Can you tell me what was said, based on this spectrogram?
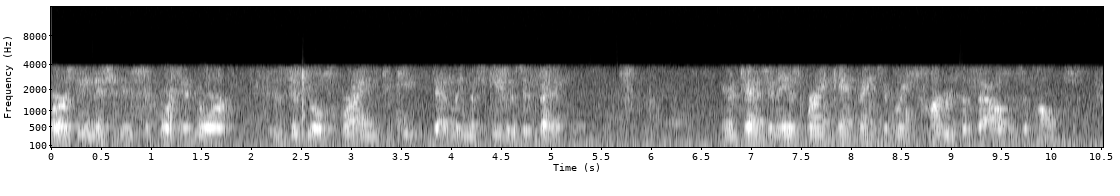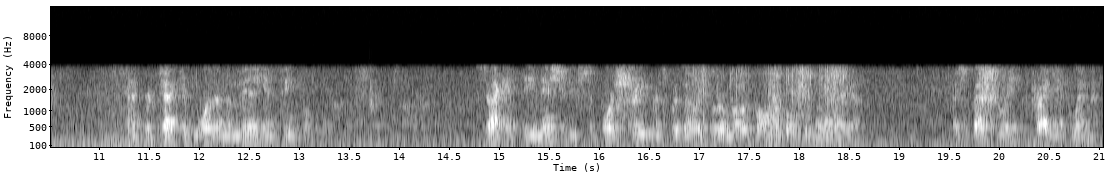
First, the initiative supports indoor residual spraying to keep deadly mosquitoes at bay. Here in Tanzania, spraying campaigns have reached hundreds of thousands of homes and have protected more than a million people. Second, the initiative supports treatments for those who are most vulnerable to malaria, especially pregnant women.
